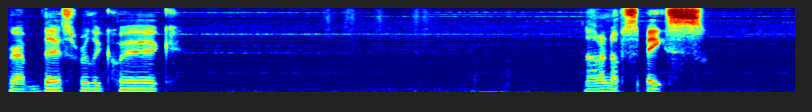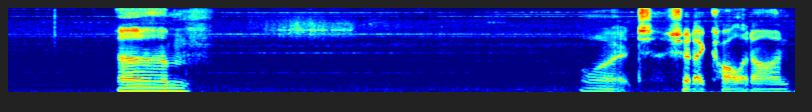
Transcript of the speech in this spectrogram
Grab this really quick. Not enough space. Um... What should I call it on?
